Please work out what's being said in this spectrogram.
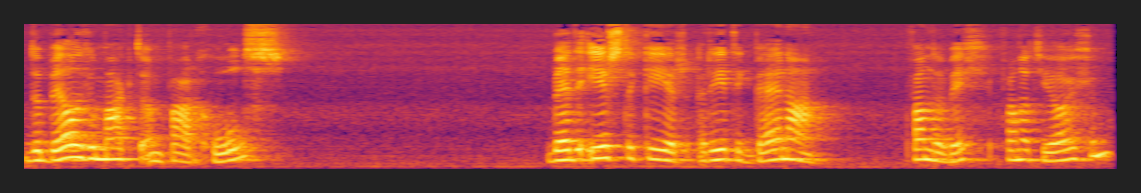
De Belgen maakten een paar goals. Bij de eerste keer reed ik bijna van de weg van het juichen.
